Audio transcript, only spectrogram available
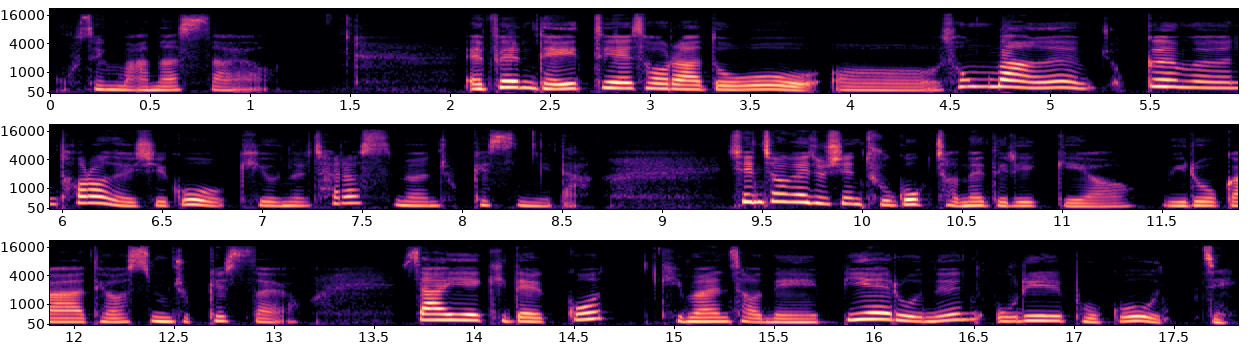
고생 많았어요. FM 데이트에서라도 어, 속마음 조금은 털어내시고 기운을 차렸으면 좋겠습니다. 신청해주신 두 곡 전해드릴게요. 위로가 되었으면 좋겠어요. 싸이의 기댈 꽃, 김한선의 삐에로는 우릴 보고 웃지.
